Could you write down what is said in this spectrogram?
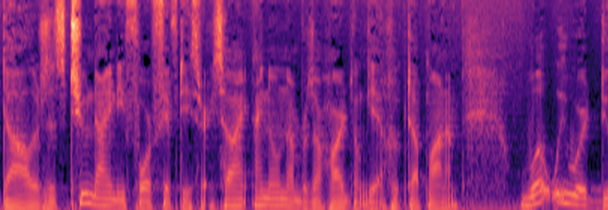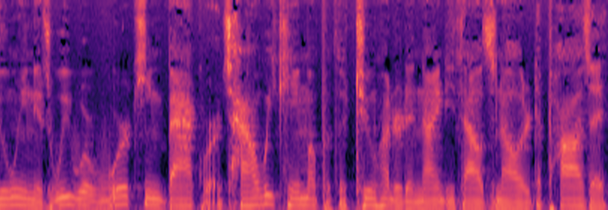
dollars. It's two ninety four fifty three. So I, I know numbers are hard. Don't get hooked up on them. What we were doing is we were working backwards. How we came up with thousand dollar deposit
